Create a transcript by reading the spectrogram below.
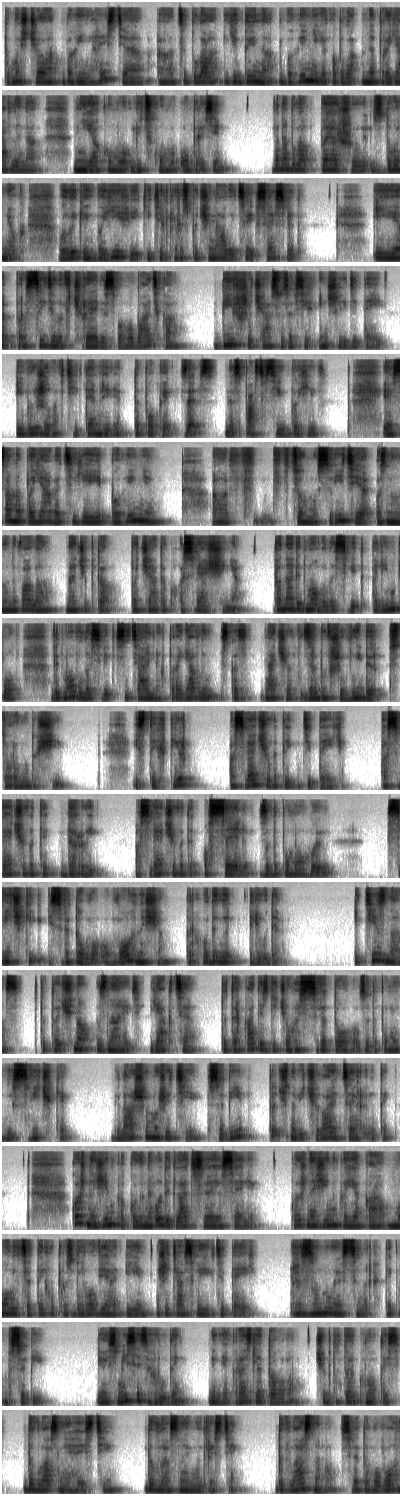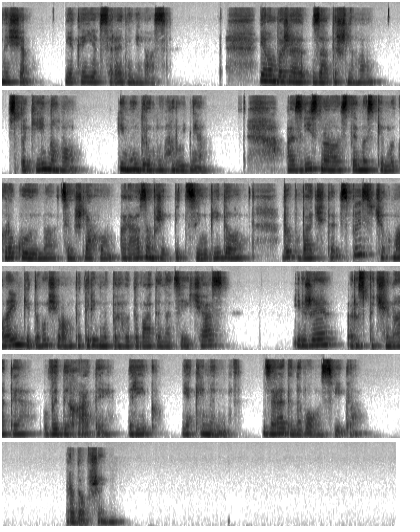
Тому що богиня Гестія це була єдина богиня, яка була не проявлена в ніякому людському образі. Вона була першою з доньок великих богів, які тільки розпочинали цей всесвіт, і просиділа в чреві свого батька більше часу за всіх інших дітей, і вижила в тій темряві, допоки Зевс не спас всіх богів. І саме поява цієї богині в, цьому світі ознаменувала начебто початок освящення. Вона відмовилась від Олімпу, відмовилась від соціальних проявлень, наче зробивши вибір в сторону душі. І з тих пір освячувати дітей, освячувати дари, освячувати оселю за допомогою свічки і святого вогнища приходили люди. І ті з нас, хто точно знають, як це доторкатись до чогось святого за допомогою свічки в нашому житті, в собі, точно відчувають цей архетип. Кожна жінка, коли наводить лад в своїй оселі, кожна жінка, яка молиться тихо про здоров'я і життя своїх дітей, резонує з цим архетипом в собі. І ось місяць грудень він якраз для того, щоб доторкнутись до власної гестії, до власної мудрості, до власного святого вогнища, яке є всередині вас. Я вам бажаю затишного, спокійного і мудрого грудня. А звісно, з тими, з ким ми крокуємо цим шляхом разом вже під цим відео, ви побачите списочок маленький того, що вам потрібно приготувати на цей час, і вже розпочинати видихати рік, який минув, заради нового світла. Продовжуємо.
